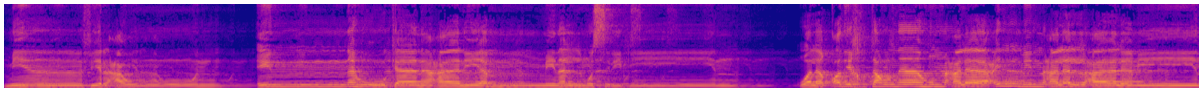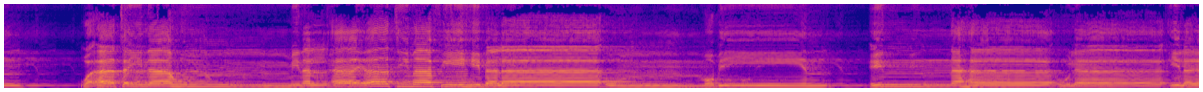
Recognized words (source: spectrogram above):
من فرعون. إنه كان عاليا من المسرفين. ولقد اخترناهم على علم على العالمين. وآتيناهم من الآيات ما فيه بلاء مبين. إن هؤلاء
